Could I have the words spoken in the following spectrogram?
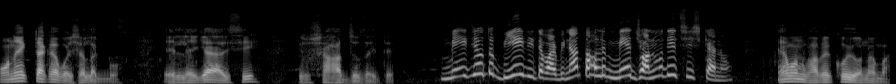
অনেক টাকা পয়সা লাগবো। এর লেগে আইছি কিছু সাহায্য চাইতে। মেয়ে যেহেতু বিয়ে দিতে পারবি না তাহলে মেয়ে জন্ম দিয়েছিস কেন? এমন ভাবে কইও না মা।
